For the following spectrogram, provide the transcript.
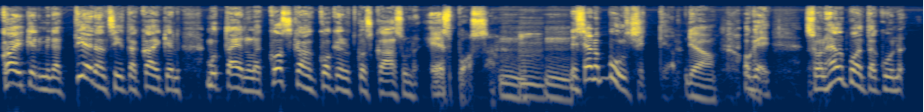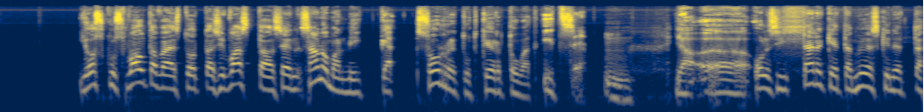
kaiken minä tiedän siitä kaiken, mutta en ole koskaan kokenut, koska asun Espoossa. Mm. Mm. Niin sehän on bullshittia. Joo. Okei, okay. se on helpointa, kun joskus valtaväestö ottaisi vastaan sen sanoman, mikä sorretut kertovat itse. Mm. Ja äh, olisi tärkeää myöskin, että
